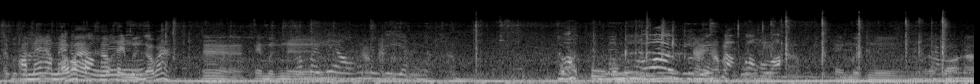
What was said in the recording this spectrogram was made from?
ไข่หมึกเอาไหมเอาไหมเอาเอาป่ะกล่องข้าวไข่หมึกนึงเอาป่ะอ่าไข่หมึกเนยทำไมไม่เอาให้มันดีอะข้าวผัดปูทำไมก็ไม่มีเอาให้มันดีใช่อะครับไข่หมึกหนึ่งแล้วก็เอา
